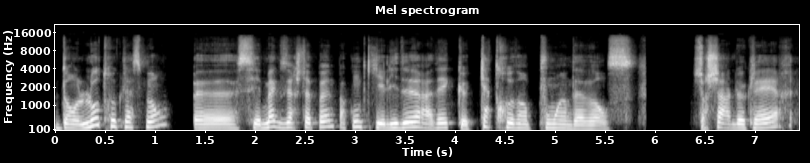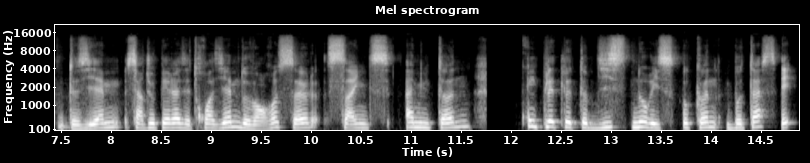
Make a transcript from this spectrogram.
Dans l'autre classement, euh, c'est Max Verstappen, par contre, qui est leader avec 80 points d'avance. Sur Charles Leclerc, deuxième, Sergio Perez est troisième devant Russell, Sainz, Hamilton, complète le top 10, Norris, Ocon, Bottas et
